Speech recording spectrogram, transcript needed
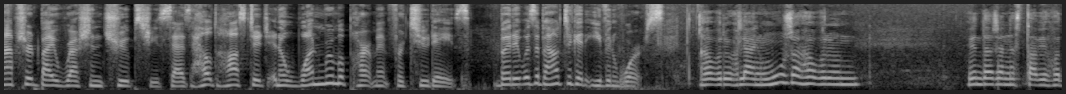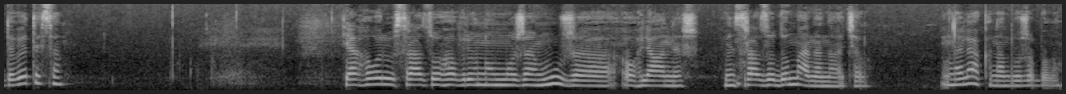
captured by Russian troops, she says, held hostage in a one room apartment for two days. But it was about to get even worse. він навіть не став його дивитися. Я говорю, сразу говорю, ну може мужа оглянеш. Він сразу до мене почав. Налякана дуже була.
